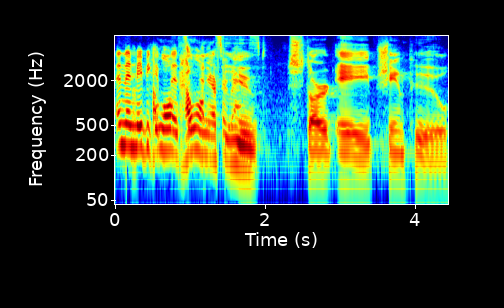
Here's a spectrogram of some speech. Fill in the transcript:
and then maybe How give long, how long after you start a shampoo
